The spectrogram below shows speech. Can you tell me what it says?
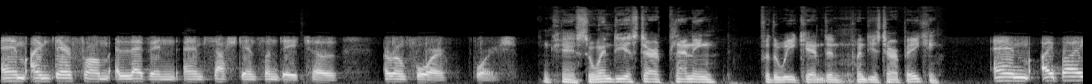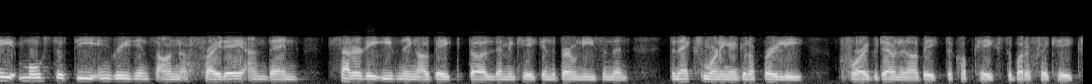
um, I'm there from eleven um, Saturday and Sunday till around four, four-ish. Okay. So when do you start planning for the weekend, and when do you start baking? Um, I buy most of the ingredients on a Friday, and then Saturday evening I'll bake the lemon cake and the brownies, and then the next morning I get up early before I go down and I'll bake the cupcakes, the butterfly cakes,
